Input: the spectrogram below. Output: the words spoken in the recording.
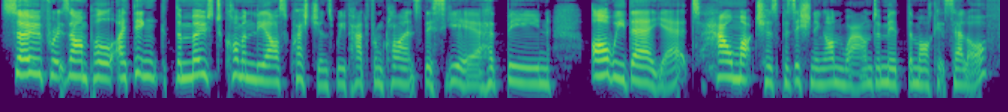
So, for example, I think the most commonly asked questions we've had from clients this year have been Are we there yet? How much has positioning unwound amid the market sell off,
